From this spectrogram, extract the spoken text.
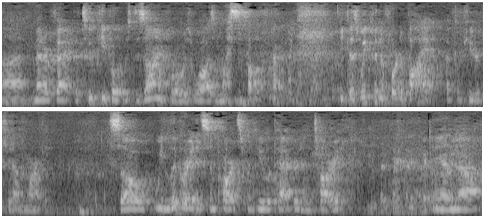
Uh, matter of fact, the two people it was designed for was Woz and myself, because we couldn't afford to buy a, a computer kit on the market. So we liberated some parts from Hewlett Packard and Atari, and uh,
